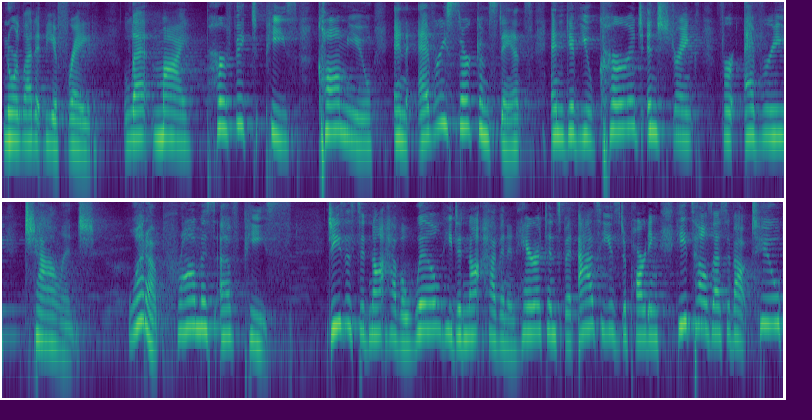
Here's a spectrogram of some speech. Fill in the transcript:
nor let it be afraid. Let my perfect peace calm you in every circumstance and give you courage and strength for every challenge. What a promise of peace. Jesus did not have a will, he did not have an inheritance, but as he is departing, he tells us about two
